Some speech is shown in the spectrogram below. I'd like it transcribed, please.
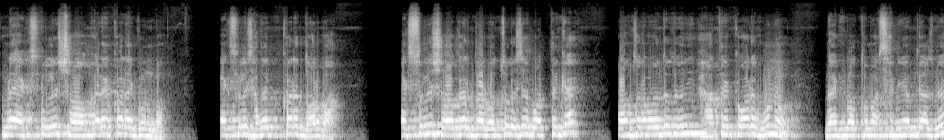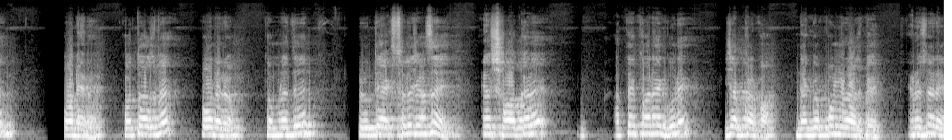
আমরা একচল্লিশ সহকারে করে গুনবা। একচল্লিশ হাতে করে ধরবা। একচল্লিশ সহকারে ধরবা। চল্লিশের পর থেকে পঞ্চান্ন পর্যন্ত তুমি হাতে করে গুনো। দেখবা তোমার শ্রেণীতে আসবে পনেরো। কত আসবে? পনেরো। তোমরা যে শুরুতে একচল্লিশ আছে সহকারে হাতে করে ঘুরে হিসাব করবা দেখবে পনেরো আসবে। অনুসারে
